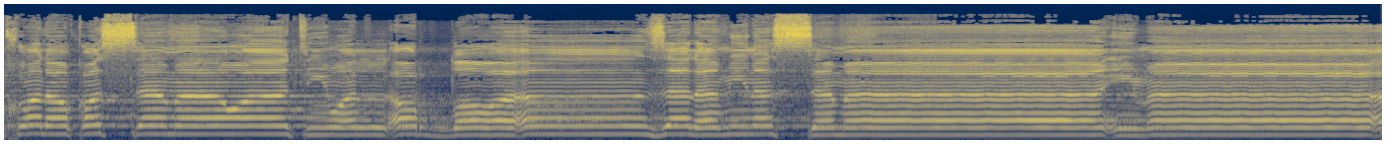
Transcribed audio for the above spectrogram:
خلق السماوات والأرض وأنزل من السماء ماء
